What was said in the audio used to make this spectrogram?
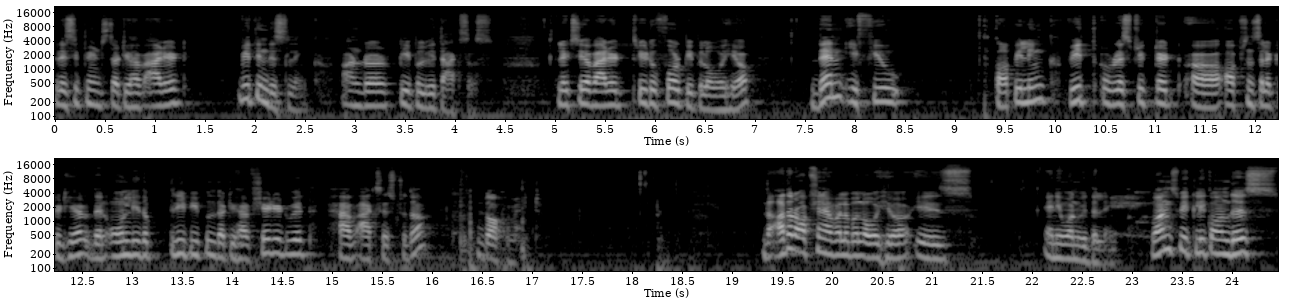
recipients that you have added within this link under people with access let's say you have added three to four people over here. Then if you copy link with restricted uh, option selected here then only the three people that you have shared it with have access to the document. The other option available over here is anyone with the link. Once we click on this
